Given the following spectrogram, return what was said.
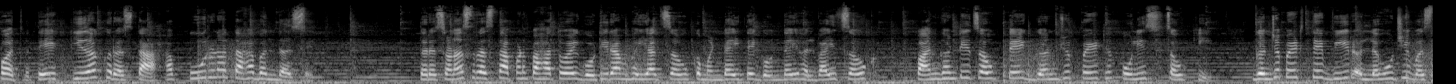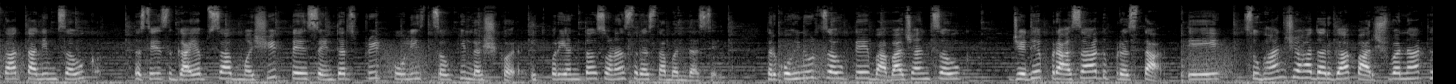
पथ ते टिळक रस्ता हा पूर्णतः बंद असेल. तर सणस रस्ता आपण पाहतोय गोटीराम भैया चौक मंडई ते गोंदई हलवाई चौक पानघंटी चौक ते गंजपेठ पोलीस चौकी गंजपेठ ते वीर लहुजी वस्ताद तालीम चौक तसेच गायबसाब मशीद ते सेंटर स्ट्रीट पोलीस चौकी लष्कर. इथपर्यंत सणस रस्ता बंद असेल. तर कोहिनूर चौक ते बाबाजान चौक जेथे प्रासाद प्रस्ता ते सुभानशहा दर्गा पार्श्वनाथ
